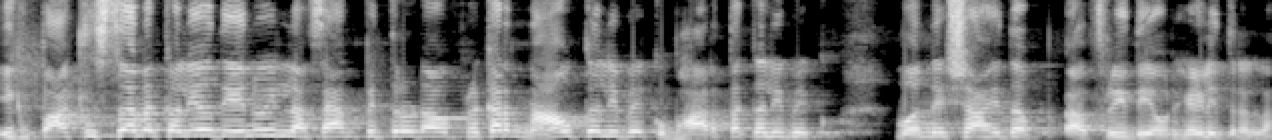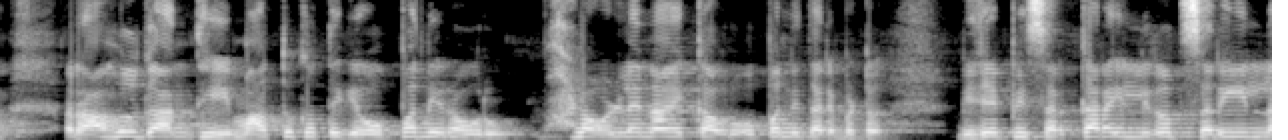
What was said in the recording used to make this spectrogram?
ಈಗ ಪಾಕಿಸ್ತಾನ ಕಲಿಯೋದೇನೂ ಇಲ್ಲ. ಸ್ಯಾಮ್ ಪಿತ್ರೋಡ್ ಅವ್ರ ಪ್ರಕಾರ ನಾವು ಕಲಿಬೇಕು, ಭಾರತ ಕಲಿಬೇಕು. ಮೊನ್ನೆ ಶಾಹಿದ್ ಅಫ್ರೀದಿ ಅವ್ರು ಹೇಳಿದ್ರಲ್ಲ, ರಾಹುಲ್ ಗಾಂಧಿ ಮಾತುಕತೆಗೆ ಓಪನ್ ಇರೋರು ಬಹಳ ಒಳ್ಳೆ ನಾಯಕ ಅವರು ಓಪನ್ ಇದ್ದಾರೆ ಬಟ್ ಬಿ ಜೆ ಪಿ ಸರ್ಕಾರ ಇಲ್ಲಿರೋದು ಸರಿ ಇಲ್ಲ.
